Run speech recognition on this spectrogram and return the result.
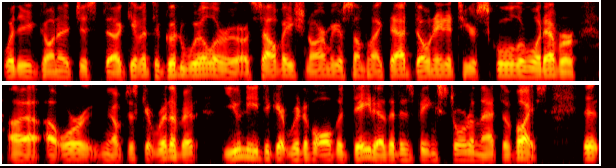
whether you're going to just uh, give it to Goodwill or, or, Salvation Army or something like that, donate it to your school or whatever, uh, uh, or you know just get rid of it. You need to get rid of all the data that is being stored on that device. The,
